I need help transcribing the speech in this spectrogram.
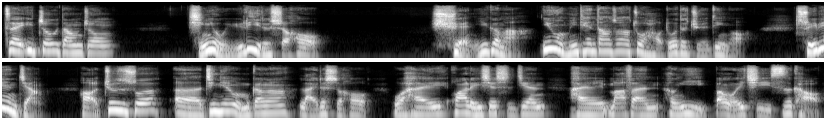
在一周当中，行有余力的时候，选一个嘛，因为我们一天当中要做好多的决定哦，随便讲。好，就是说，呃，今天我们刚刚来的时候，我还花了一些时间，还麻烦恒毅帮我一起思考，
